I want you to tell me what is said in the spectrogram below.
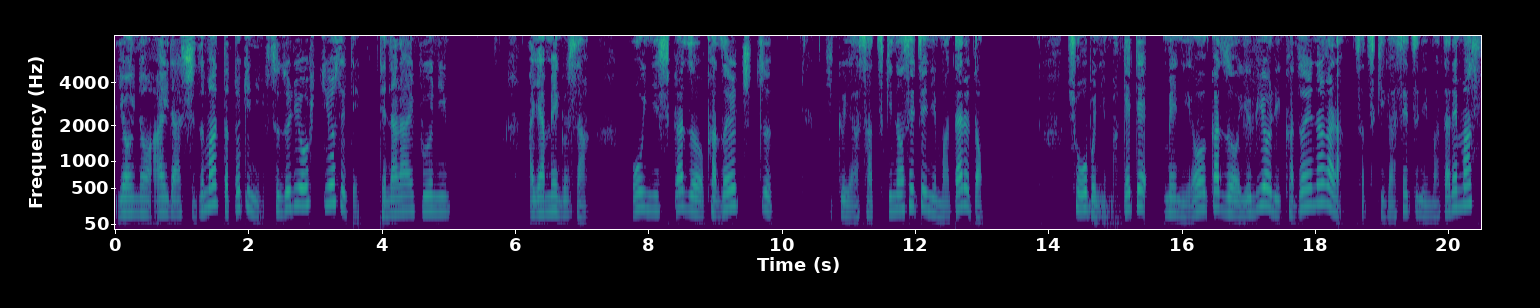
酔いの間静まった時にすずりを引き寄せて、手習い風に、あやめ草、大いにしかずを数えつつ、菊やさつきのせちにまたると、勝負に負けて目に負う数を指より数えながら、さつきが説に待たれます。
